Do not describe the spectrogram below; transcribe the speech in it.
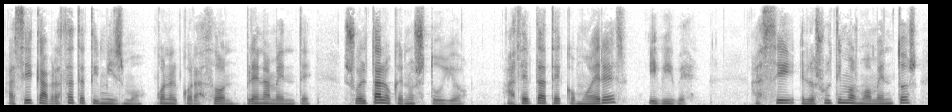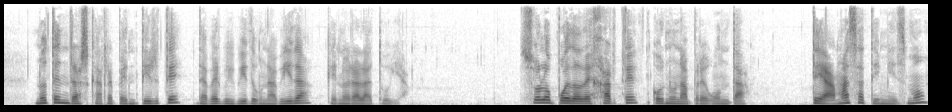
así que abrázate a ti mismo, con el corazón, plenamente, suelta lo que no es tuyo, acéptate como eres y vive. Así, en los últimos momentos, no tendrás que arrepentirte de haber vivido una vida que no era la tuya. Solo puedo dejarte con una pregunta. ¿Te amas a ti mismo?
